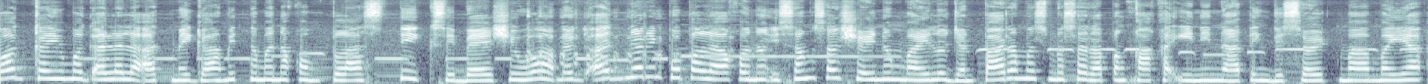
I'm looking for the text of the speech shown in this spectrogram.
Huwag kayong mag-alala at may gamit naman akong plastic, si Beshiwa. Nag-add na rin po pala ako ng isang sachet ng Milo dyan para mas masarap ang kakainin nating dessert mamaya.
